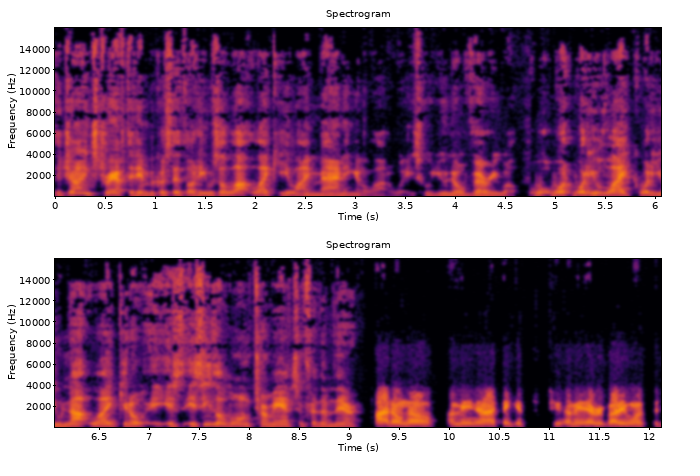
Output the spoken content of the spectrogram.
The Giants drafted him because they thought he was a lot like Eli Manning in a lot of ways, who you know very well. What what, what do you like? What do you not like? You know, is is he the long term answer for them there? I don't know. I mean, I think it's too, I mean, everybody wants to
